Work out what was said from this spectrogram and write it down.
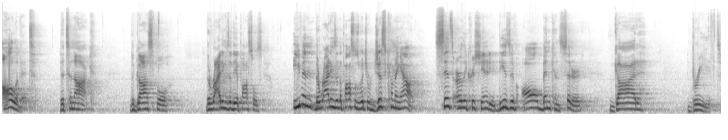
all of it, the Tanakh, the gospel, the writings of the apostles, even the writings of the apostles, which were just coming out since early Christianity, these have all been considered God breathed.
